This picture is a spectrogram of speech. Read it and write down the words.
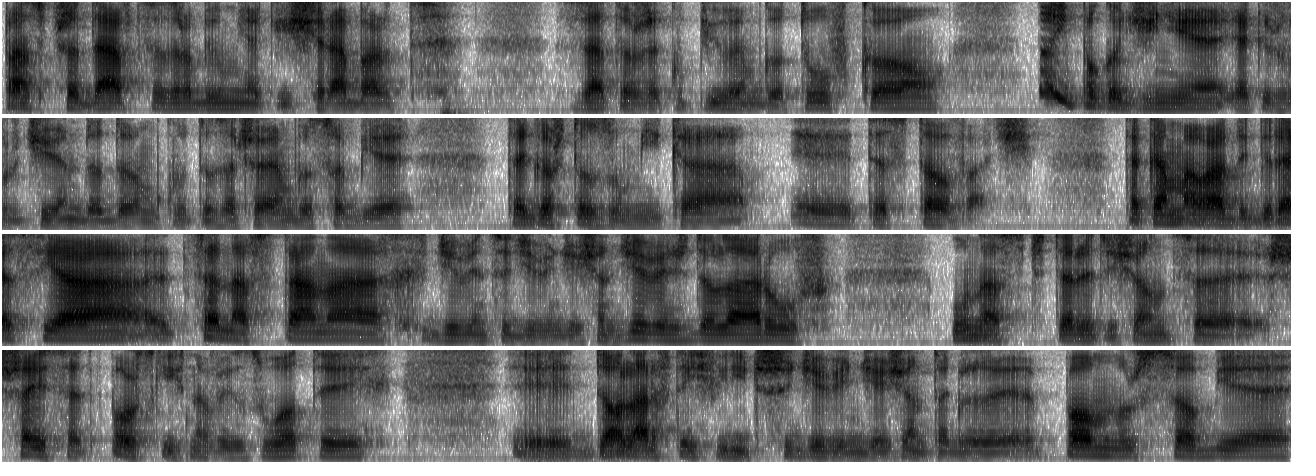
Pan sprzedawca zrobił mi jakiś rabat za to, że kupiłem gotówką. No i po godzinie, jak już wróciłem do domku, to zacząłem go sobie tegoż to Zoomika y, testować. Taka mała dygresja, cena w Stanach 999 dolarów, u nas 4600 polskich nowych złotych, y, dolar w tej chwili 3,90, także pomnóż sobie,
